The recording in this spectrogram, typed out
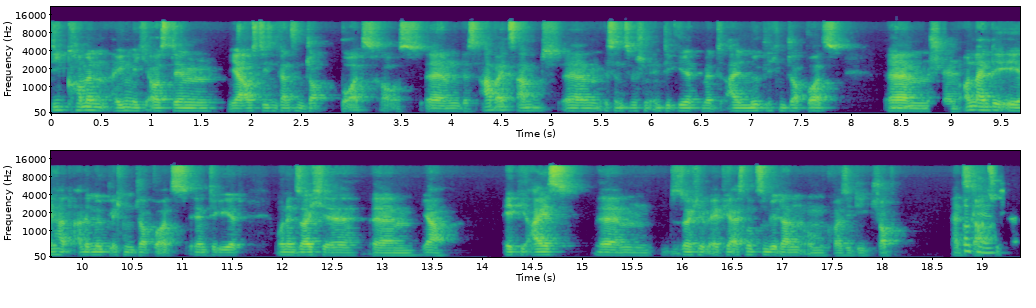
die kommen eigentlich aus dem, ja, aus diesen ganzen Jobboards raus. Ähm, das Arbeitsamt ähm, ist inzwischen integriert mit allen möglichen Jobboards. Ähm, Stellenonline.de hat alle möglichen Jobboards integriert und in solche ähm, ja, APIs, ähm, solche APIs nutzen wir dann, um quasi die Job als okay. darzustellen.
